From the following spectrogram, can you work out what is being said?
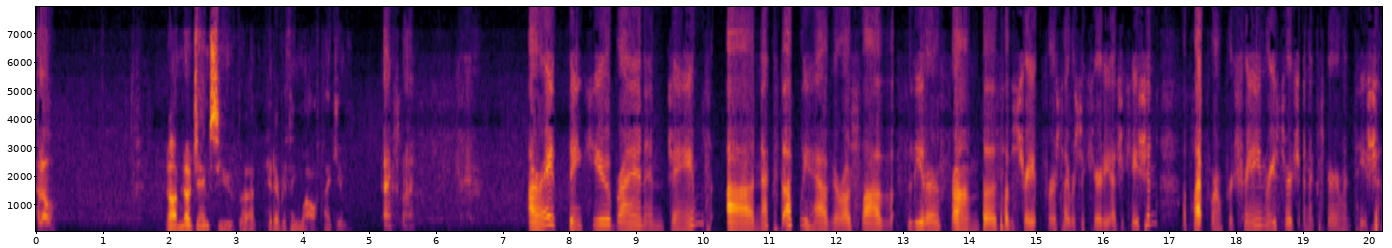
Hello? Um, no, James, you've uh, hit everything well. Thank you. Thanks, Brian. All right. Thank you, Brian and James. Uh, next up, we have Jaroslav Flidr from the Substrate for Cybersecurity Education, a platform for training, research, and experimentation.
